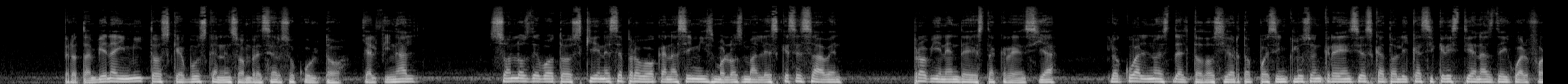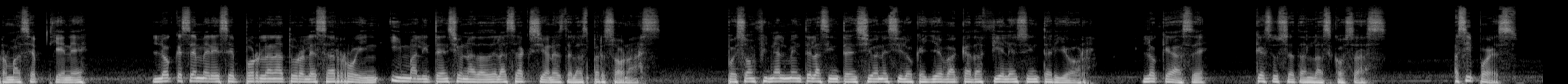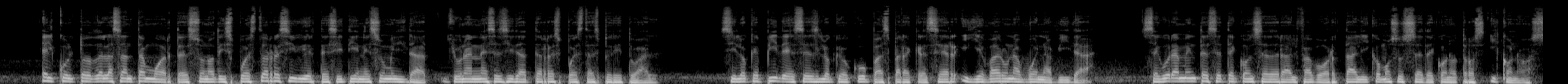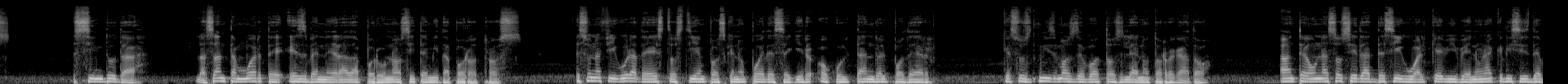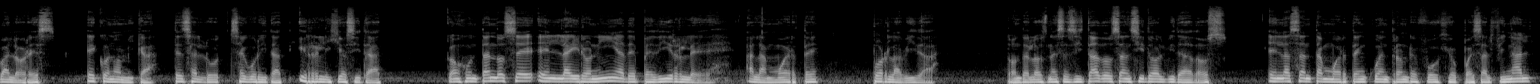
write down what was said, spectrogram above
Pero también hay mitos que buscan ensombrecer su culto, y al final son los devotos quienes se provocan a sí mismos los males que se saben provienen de esta creencia lo cual no es del todo cierto, pues incluso en creencias católicas y cristianas de igual forma se obtiene lo que se merece por la naturaleza ruin y malintencionada de las acciones de las personas, pues son finalmente las intenciones y lo que lleva a cada fiel en su interior, lo que hace que sucedan las cosas. Así pues, el culto de la Santa Muerte es uno dispuesto a recibirte si tienes humildad y una necesidad de respuesta espiritual. Si lo que pides es lo que ocupas para crecer y llevar una buena vida, seguramente se te concederá el favor tal y como sucede con otros íconos. Sin duda, la Santa Muerte es venerada por unos y temida por otros. Es una figura de estos tiempos que no puede seguir ocultando el poder que sus mismos devotos le han otorgado. Ante una sociedad desigual que vive en una crisis de valores, económica, de salud, seguridad y religiosidad, conjuntándose en la ironía de pedirle a la muerte por la vida. Donde los necesitados han sido olvidados, en la Santa Muerte encuentran refugio, pues al final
